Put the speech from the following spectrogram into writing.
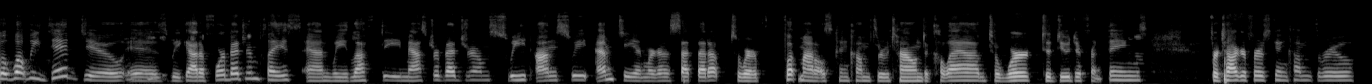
But what we did do mm-hmm. is we got a four bedroom place and we left the master bedroom suite en suite empty. And we're going to set that up to where foot models can come through town to collab, to work, to do different things. Photographers can come through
